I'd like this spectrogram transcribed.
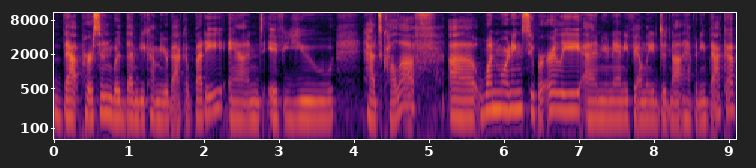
that person would then become your backup buddy. And if you had to call off uh, one morning super early and your nanny family did not have any backup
